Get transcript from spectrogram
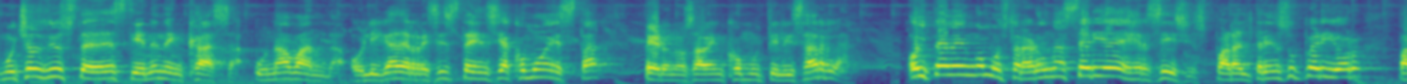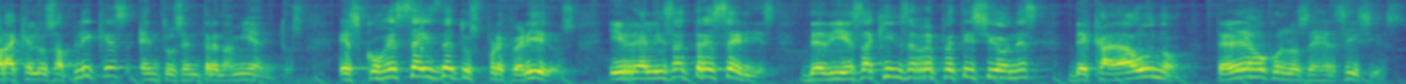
Muchos de ustedes tienen en casa una banda o liga de resistencia como esta, pero no saben cómo utilizarla. Hoy te vengo a mostrar una serie de ejercicios para el tren superior para que los apliques en tus entrenamientos. Escoge 6 de tus preferidos y realiza 3 series de 10 a 15 repeticiones de cada uno. Te dejo con los ejercicios.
